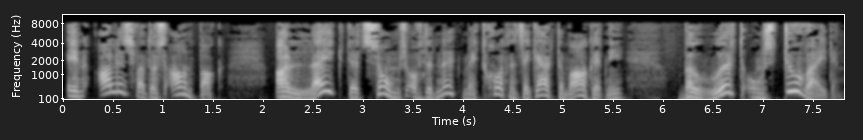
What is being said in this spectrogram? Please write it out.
en alles wat ons aanpak, al lyk dit soms of dit net met God en sy kerk te maak het nie, behoort ons toewyding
